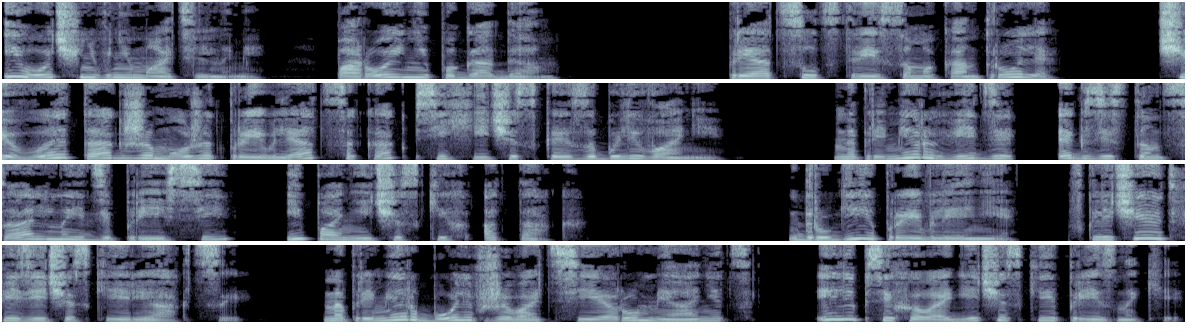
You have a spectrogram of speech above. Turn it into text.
и очень внимательными, порой не по годам. При отсутствии самоконтроля ЧВ также может проявляться как психическое заболевание, например, в виде экзистенциальной депрессии и панических атак. Другие проявления включают физические реакции, например, боль в животе, румянец или психологические признаки,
